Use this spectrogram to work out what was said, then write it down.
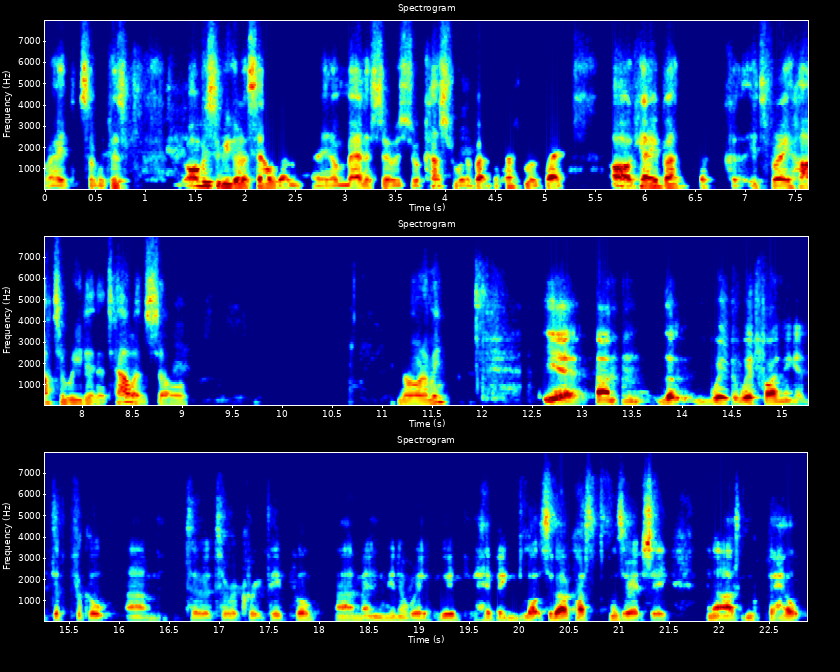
right? So because obviously we're going to sell them, you know, managed service to a customer, but the customer like, oh, okay, but it's very hard to retain a talent. So, you know what I mean? Yeah, um, the, we're we're finding it difficult um, to to recruit people, um, and you know we're we're having lots of our customers are actually you know asking for help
